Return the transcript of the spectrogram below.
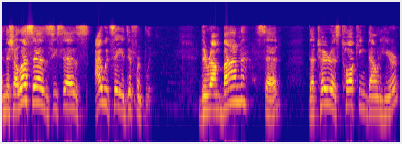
And the Shalah says, he says, I would say it differently. The Ramban said that Torah is talking down here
